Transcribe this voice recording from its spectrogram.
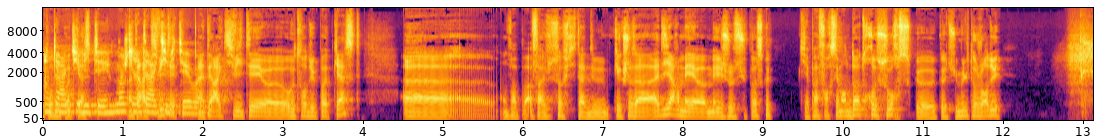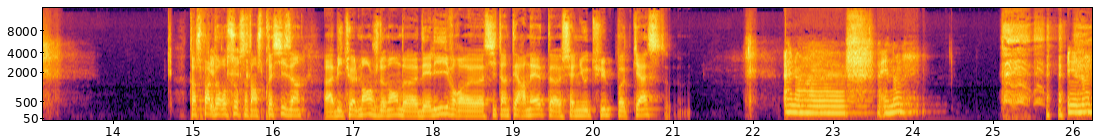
Interactivité. Moi, je dis interactivité. Ouais. Interactivité euh, autour du podcast. on va pas, enfin, sauf si tu as quelque chose à, à, dire, mais mais je suppose que qu'il n'y a pas forcément d'autres ressources que que Tumult aujourd'hui. Quand je parle de ressources, attends, je précise. Hein, habituellement, je demande des livres, euh, site internet, chaîne YouTube, podcast. Alors, euh, et non. et non.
